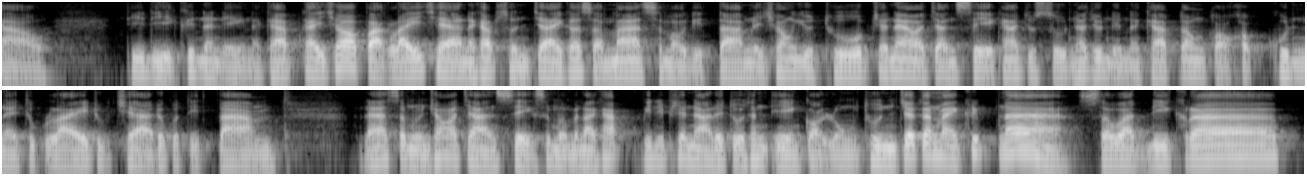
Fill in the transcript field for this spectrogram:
ยาวที่ดีขึ้นนั่นเองนะครับ ใครชอบฝากไลค์แชร์นะครับ สนใจก็สามารถสมัครติดตามในช่อง YouTube ช anel อาจารย์เสก 5.0 5.1 นะครับ ต้องขอขอบคุณในทุกไลค์ทุกแชร์ทุกกดติดตาม และสนับสนุนช่องอาจารย์เสกเสมอมานะครับพินิจพิจารณาด้วยตัวท่านเองก่อนลงทุน เจอกันใหม่คลิปหน้า สวัสดีครับ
